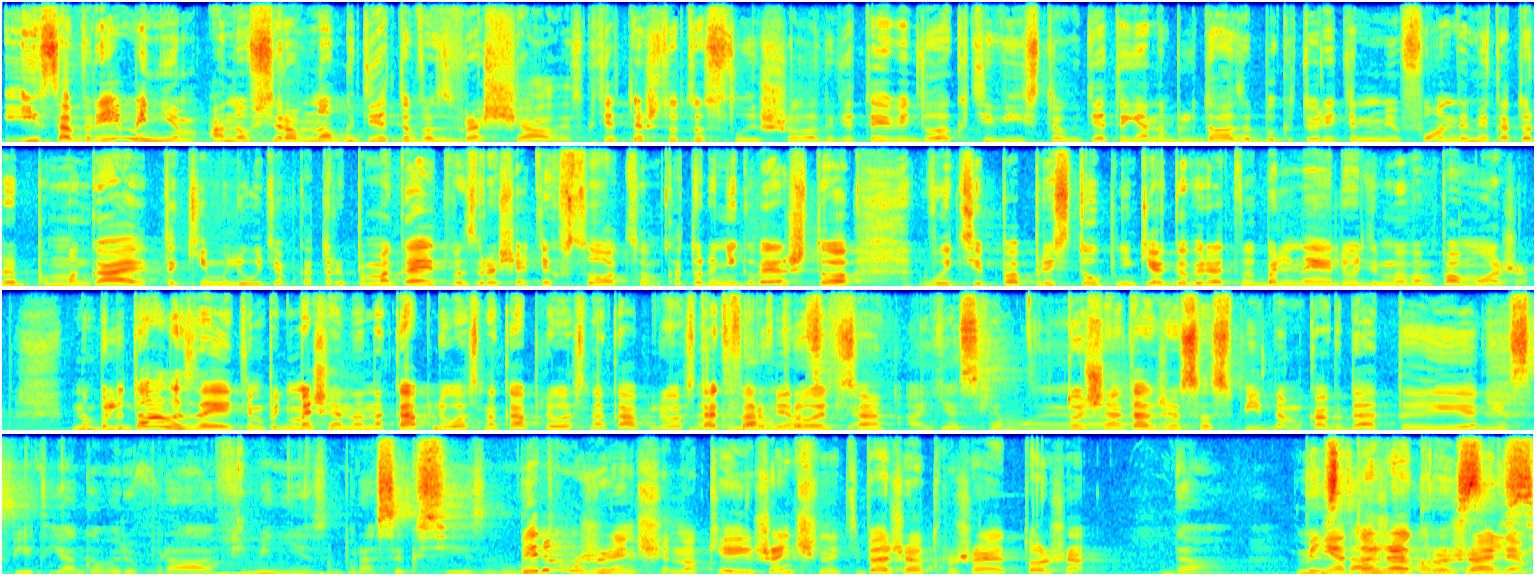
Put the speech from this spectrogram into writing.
и со временем оно все равно где-то возвращалось, где-то я что-то слышала, где-то я видела активистов, где-то я наблюдала за благотворительными фондами, которые помогают таким людям, которые помогают возвращать их в социум, которые не говорят, что вы типа преступники, а говорят, вы больные люди, мы вам поможем. Наблюдала за этим, понимаешь, она накапливалась, накапливалась, накапливалась. Но так формируется. А если мы... Точно так же со СПИДом, когда ты... Не СПИД, я говорю про феминизм, про сексизм. Берем вот. женщин, окей, женщины тебя же окружают тоже. Да. Меня тоже окружали.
